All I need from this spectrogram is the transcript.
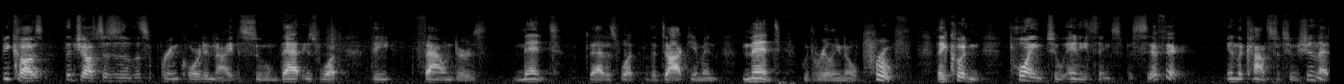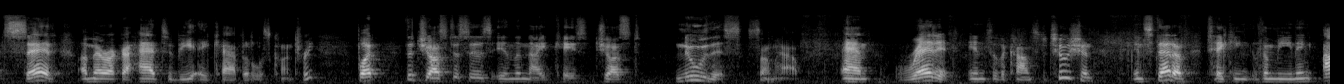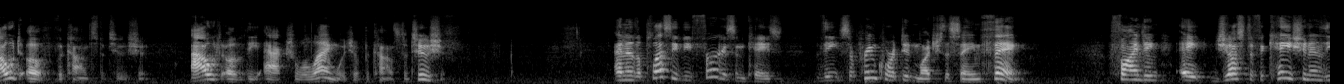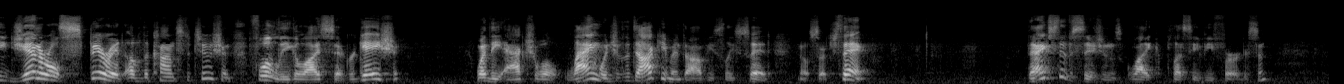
Because the justices of the Supreme Court in Knight assumed that is what the founders meant. That is what the document meant with really no proof. They couldn't point to anything specific in the Constitution that said America had to be a capitalist country, but the justices in the Knight case just knew this somehow and read it into the Constitution instead of taking the meaning out of the Constitution, out of the actual language of the Constitution. And in the Plessy v. Ferguson case, the Supreme Court did much the same thing, finding a justification in the general spirit of the Constitution for legalized segregation, when the actual language of the document obviously said no such thing. Thanks to decisions like Plessy v. Ferguson,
